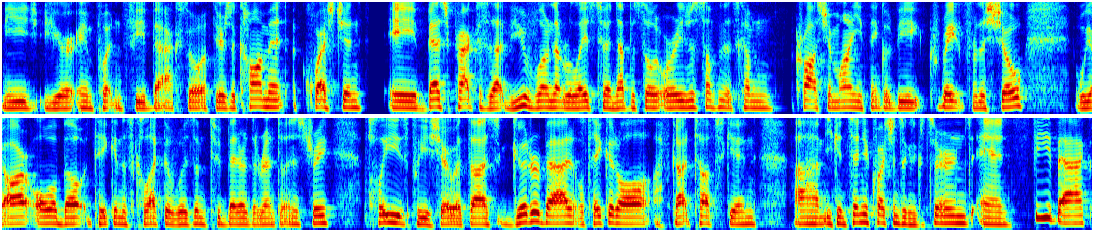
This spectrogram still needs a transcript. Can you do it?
need your input and feedback. So if there's a comment, a question, a best practice that you've learned that relates to an episode, or just something that's come across your mind you think would be great for the show, we are all about taking this collective wisdom to better the rental industry. Please, please share with us, good or bad. We'll take it all. I've got tough skin. Um, you can send your questions and concerns and feedback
